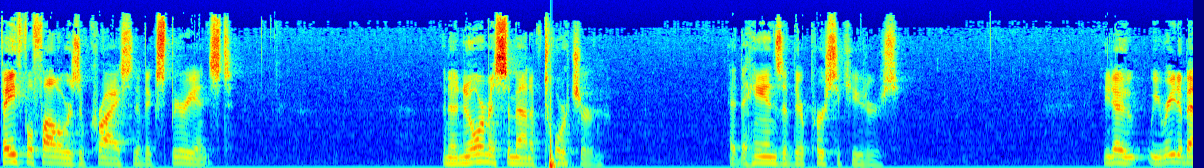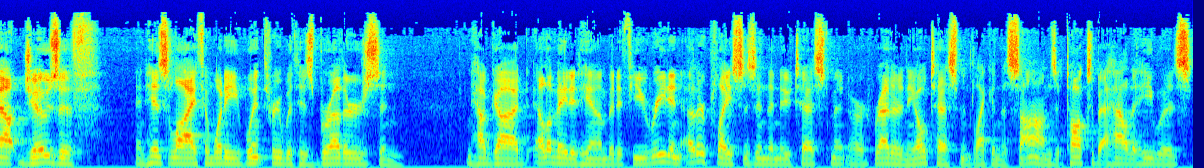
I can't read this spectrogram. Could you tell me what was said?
faithful followers of Christ that have experienced an enormous amount of torture at the hands of their persecutors. You know, we read about Joseph and his life and what he went through with his brothers and, and how God elevated him. But if you read in other places in the New Testament, or rather in the Old Testament, like in the Psalms, it talks about how that he was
